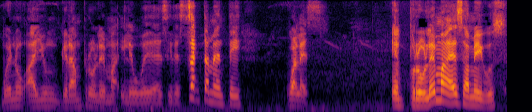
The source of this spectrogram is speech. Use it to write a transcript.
Bueno, hay un gran problema y le voy a decir exactamente cuál es. El problema es, amigos,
